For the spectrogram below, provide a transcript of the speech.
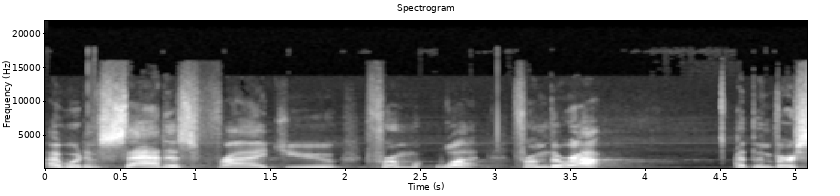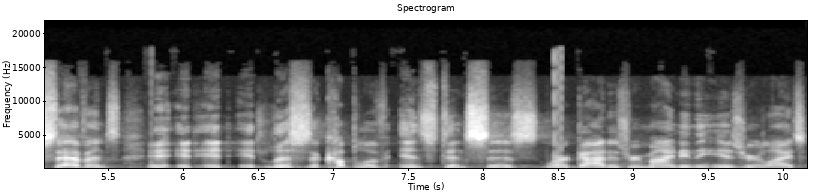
I would have satisfied you from what? From the rock. Up in verse 7, it, it, it, lists a couple of instances where God is reminding the Israelites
